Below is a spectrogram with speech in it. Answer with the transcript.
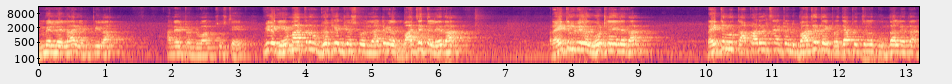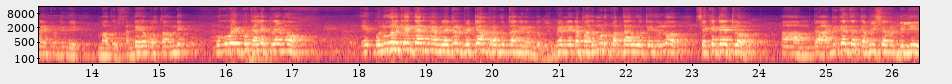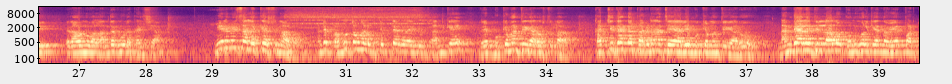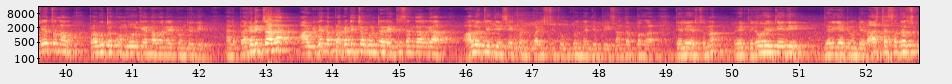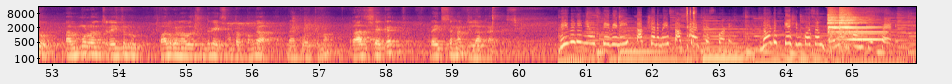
ఎమ్మెల్యేలా ఎంపీలా అనేటువంటి వాళ్ళు చూస్తే వీళ్ళకి ఏమాత్రం జోక్యం చేసుకోలేదు అంటే వీళ్ళకి బాధ్యత లేదా? రైతులు వీళ్ళకి ఓట్లు వేయలేదా? రైతులను కాపాడాల్సినటువంటి బాధ్యత ఈ ప్రజాప్రతినిధులకు ఉందా లేదా అనేటువంటిది మాకు సందేహం వస్తూ ఉంది. ఒకవైపు కలెక్టర్ ఏమో కొనుగోలు కేంద్రానికి మేము లెటర్ పెట్టాం ప్రభుత్వానికి ఉంటుంది మేము నిన్న పదమూడు పద్నాలుగో తేదీలో సెక్రటరియట్లో అగ్రికల్చర్ కమిషన్ ఢిల్లీ రావును వాళ్ళందరూ కూడా కలిశాం. మీనమీసా లెక్కేస్తున్నారు. అంటే ప్రభుత్వం వాళ్ళకి చెప్తే కదా ఇది అందుకే రేపు ముఖ్యమంత్రి గారు వస్తున్నారు. ఖచ్చితంగా ప్రకటన చేయాలి ముఖ్యమంత్రి గారు. నంద్యాల జిల్లాలో కొనుగోలు కేంద్రం ఏర్పాటు చేస్తున్నాం. ప్రభుత్వ కొనుగోలు కేంద్రం అనేటువంటిది. ఆయన ప్రకటించాలా? ఆ విధంగా ప్రకటించకుండా రైతు సంఘాలుగా ఆలోచన చేసేటువంటి పరిస్థితి ఉంటుందని చెప్పి ఈ సందర్భంగా తెలియజేస్తున్నాం. రేపు ఇరవై తేదీ జరిగేటువంటి రాష్ట్ర సదస్సుకు నలుమూల నుంచి రైతులు పాల్గొనవలసిందిగా ఈ సందర్భంగా మేము కోరుతున్నాం. రాజశేఖర్ రైతు సంఘం జిల్లా కార్యదర్శి. న్యూస్ టీవీని తక్షణమే సబ్స్క్రైబ్ చేసుకోండి. నోటిఫికేషన్ కోసం క్లిక్ చేయండి.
